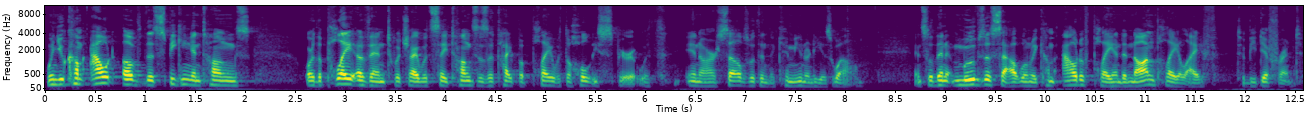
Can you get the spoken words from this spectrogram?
when you come out of the speaking in tongues or the play event, which I would say tongues is a type of play with the Holy Spirit within ourselves, within the community as well. And so then it moves us out when we come out of play into non play life to be different.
